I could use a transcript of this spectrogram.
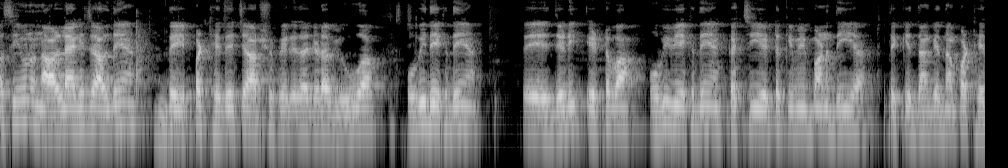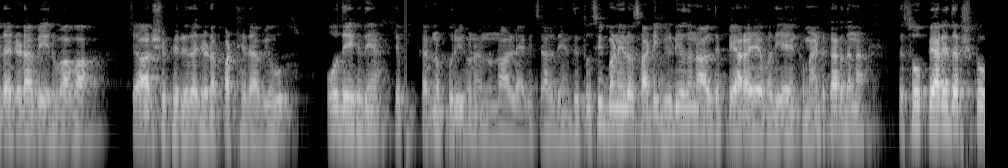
ਅਸੀਂ ਹੁਣ ਨਾਲ ਲੈ ਕੇ ਚੱਲਦੇ ਆਂ ਤੇ ਭੱਠੇ ਦੇ ਚਾਰ ਸ਼ਫੇਰੇ ਦਾ ਜਿਹੜਾ ਵਿਊ ਆ ਉਹ ਵੀ ਦੇਖਦੇ ਆਂ ਤੇ ਜਿਹੜੀ ਇੱਟ ਵਾ ਉਹ ਵੀ ਵੇਖਦੇ ਆਂ ਕੱਚੀ ਇੱਟ ਕਿਵੇਂ ਬਣਦੀ ਆ ਤੇ ਕਿਦਾਂ ਕਿਦਾਂ ਭੱਠੇ ਦਾ ਜਿਹੜਾ ਵੇਰਵਾ ਵਾ ਚਾਰ ਸ਼ਫੇਰੇ ਦਾ ਜਿਹੜਾ ਭੱਠੇ ਦਾ ਵਿਊ ਉਹ ਦੇਖਦੇ ਆਂ ਤੇ ਕਰਨਪੁਰੀ ਹੁਣਾਂ ਨੂੰ ਨਾਲ ਲੈ ਕੇ ਚੱਲਦੇ ਆਂ ਤੇ ਤੁਸੀਂ ਬਣੇ ਰਹੋ ਸਾਡੀ ਵੀਡੀਓ ਦੇ ਨਾਲ ਤੇ ਪਿਆਰਾ ਜਿਹਾ ਵਧੀਆ ਜਿਹਾ ਕਮੈਂਟ ਕਰ ਦੇਣਾ। ਤੇ ਸੋ ਪਿਆਰੇ ਦਰਸ਼ਕੋ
